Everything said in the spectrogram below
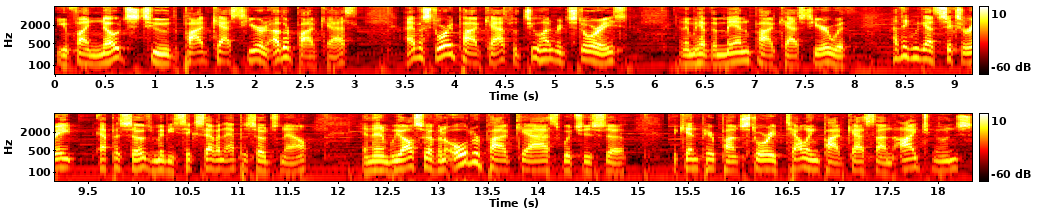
You can find notes to the podcast here and other podcasts I have a story podcast with 200 stories, and then we have the Man podcast here with, I think we got six or eight episodes, maybe six, seven episodes now. And then we also have an older podcast, which is uh, the Ken Pierpont Storytelling Podcast on iTunes.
